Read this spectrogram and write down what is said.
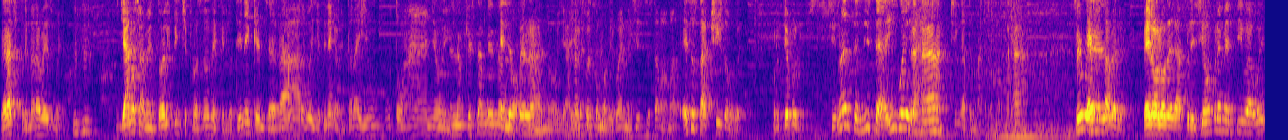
Era su primera vez, güey. ujú. Ya no se aventó el pinche proceso de que lo tienen que encerrar, güey. Se tiene que aventar ahí un puto año. Y En lo que están viendo en lo- ajá, no, ya, ya fue sí, como de, bueno, hiciste esta mamá. Eso está chido, güey. ¿Por qué? Porque pues, si no entendiste ahí, güey, Ajá. chinga tu madre, ¿no? Ajá. Sí, güey. Eso está verga. Pero lo de la prisión preventiva, güey,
